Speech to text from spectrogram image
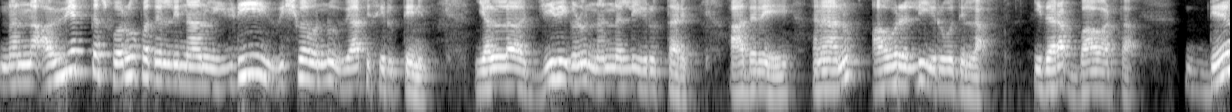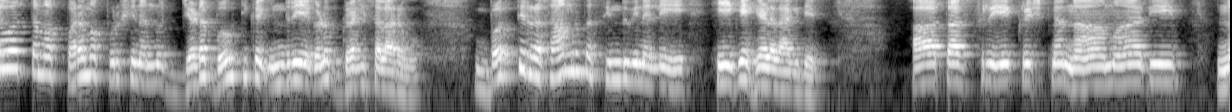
ನನ್ನ ಅವ್ಯಕ್ತ ಸ್ವರೂಪದಲ್ಲಿ ನಾನು ಇಡೀ ವಿಶ್ವವನ್ನು ವ್ಯಾಪಿಸಿರುತ್ತೇನೆ. ಎಲ್ಲ ಜೀವಿಗಳು ನನ್ನಲ್ಲಿ ಇರುತ್ತಾರೆ. ಆದರೆ ನಾನು ಅವರಲ್ಲಿ ಇರುವುದಿಲ್ಲ. ಇದರ ಭಾವಾರ್ಥ, ದೇವೋತ್ತಮ ಪರಮ ಪುರುಷನನ್ನು ಜಡ ಭೌತಿಕ ಇಂದ್ರಿಯಗಳು ಗ್ರಹಿಸಲಾರವು. ಭಕ್ತಿ ರಸಾಮೃತ ಸಿಂಧುವಿನಲ್ಲಿ ಹೀಗೆ ಹೇಳಲಾಗಿದೆ. ಆತ ಶ್ರೀಕೃಷ್ಣ ನಾಮಾದಿ, ನ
